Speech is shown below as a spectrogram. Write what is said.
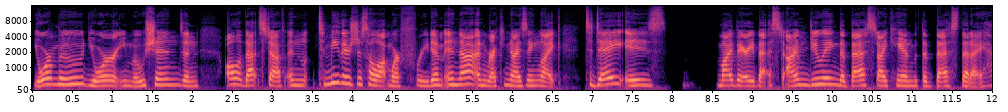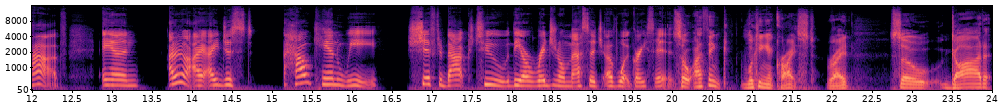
your mood, your emotions and all of that stuff. And to me there's just a lot more freedom in that and recognizing like today is my very best. I'm doing the best I can with the best that I have. And I don't know, I, I just how can we shift back to the original message of what grace is? So I think looking at Christ, right? So God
